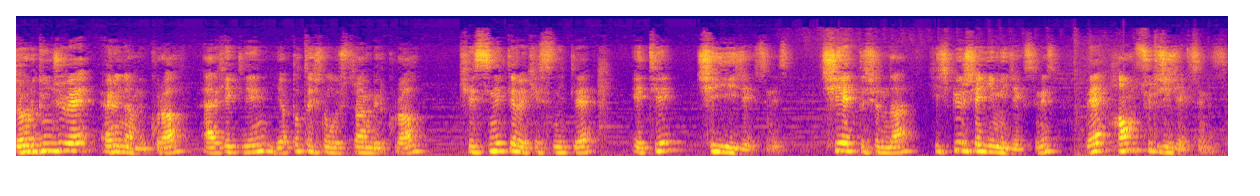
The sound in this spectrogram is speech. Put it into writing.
Dördüncü ve en önemli kural, erkekliğin yapı taşını oluşturan bir kural. Kesinlikle ve kesinlikle eti çiğ yiyeceksiniz. Çiğ et dışında hiçbir şey yemeyeceksiniz ve ham süt içeceksiniz.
